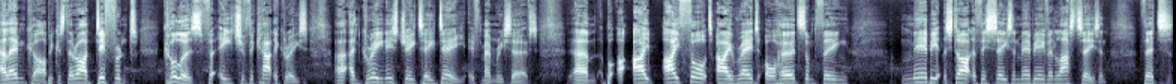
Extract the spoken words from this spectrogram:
LM car because there are different colours for each of the categories, uh, and green is GTD if memory serves. Um, but I I thought I read or heard something maybe at the start of this season, maybe even last season, that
